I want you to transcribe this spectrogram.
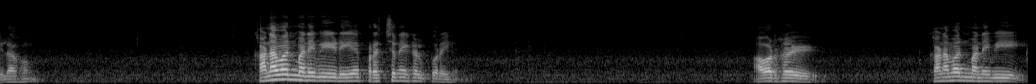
விலகும். கணவன் மனைவியிடையே பிரச்சனைகள் குறையும். அவர்கள் கணவன் மனைவி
